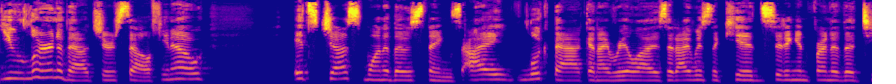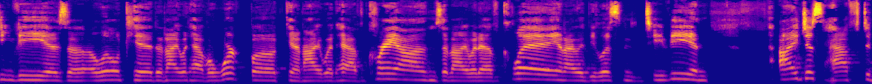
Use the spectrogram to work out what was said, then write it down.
You learn about yourself. You know, it's just one of those things. I look back and I realize that I was the kid sitting in front of the TV as a, a, little kid and I would have a workbook and I would have crayons and I would have clay and I would be listening to TV and I just have to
